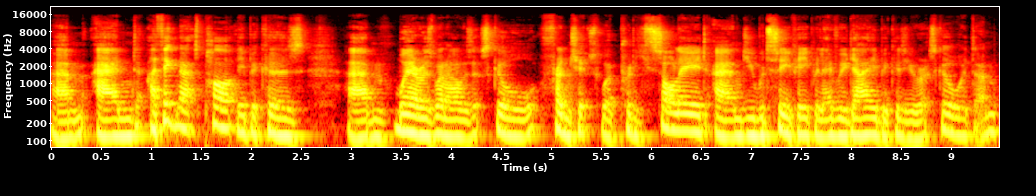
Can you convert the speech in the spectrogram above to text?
Um, and I think that's partly because um, whereas when I was at school, friendships were pretty solid and you would see people every day because you were at school with them.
